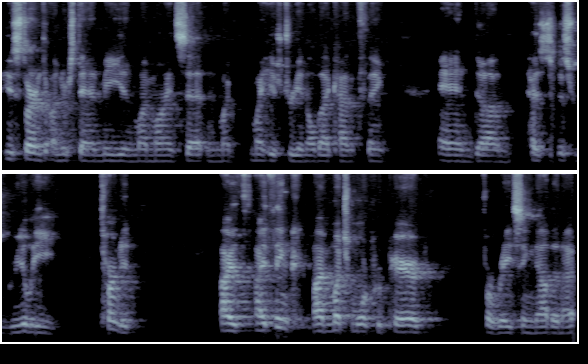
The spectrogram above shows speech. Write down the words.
he's starting to understand me and my mindset and my, my history and all that kind of thing. And um, has just really turned it. I, I think I'm much more prepared for racing now than I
